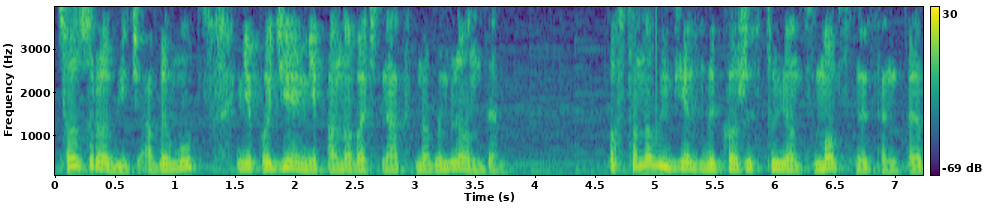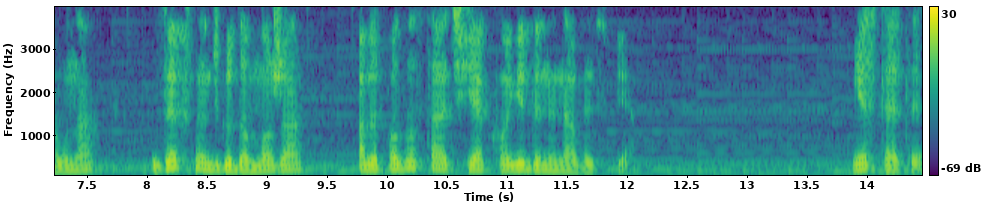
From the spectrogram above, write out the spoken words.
co zrobić, aby móc niepodzielnie panować nad nowym lądem. Postanowił więc, wykorzystując mocny sen Peruna, zepchnąć go do morza aby pozostać jako jedyny na wyspie. Niestety,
